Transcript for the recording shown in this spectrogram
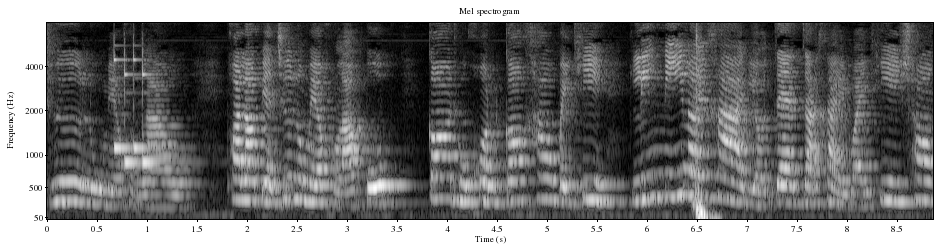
ชื่อรูเมลของเรา พอเราเปลี่ยนชื่อลูเมลของเราปุ๊บ ก็ทุกคนก็เข้าไปที่ลิงก์นี้เลยค่ะ เดี๋ยวแจนจะใส่ไว้ที่ช่อง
